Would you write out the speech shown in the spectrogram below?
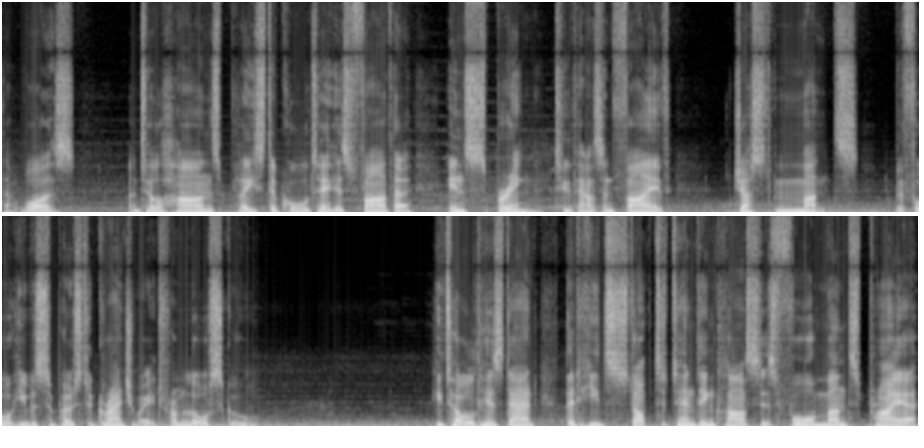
That was until Hans placed a call to his father in spring 2005, just months before he was supposed to graduate from law school. He told his dad that he'd stopped attending classes four months prior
